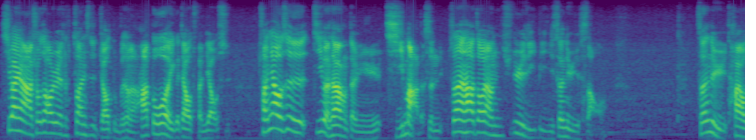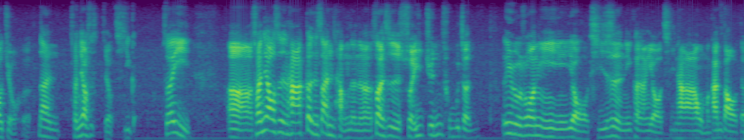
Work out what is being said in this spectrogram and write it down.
西班牙修道院算是比较独特的，它多了一个叫传教士。传教士基本上等于骑马的僧侣，虽然它招降距离比僧侣少，僧侣它有九个，但传教士只有七个，所以。啊，传教士他更擅长的呢，算是随军出征。例如说，你有骑士，你可能有其他我们看到的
